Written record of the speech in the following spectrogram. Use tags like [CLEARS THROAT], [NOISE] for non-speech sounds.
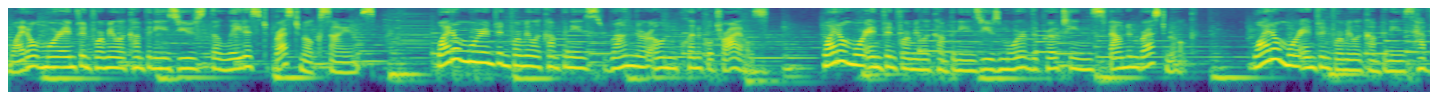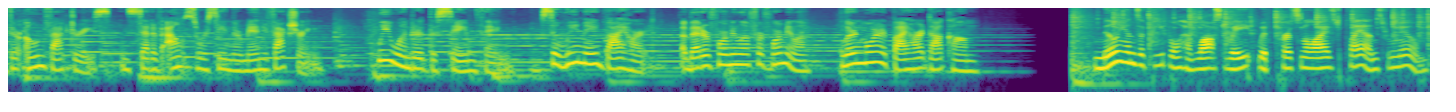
Why don't more infant formula companies use the latest breast milk science? Why don't more infant formula companies run their own clinical trials? Why don't more infant formula companies use more of the proteins found in breast milk? Why don't more infant formula companies have their own factories instead of outsourcing their manufacturing? We wondered the same thing. So we made ByHeart, a better formula for formula. Learn more at byheart.com. Millions of people have lost weight with personalized plans from Noom,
